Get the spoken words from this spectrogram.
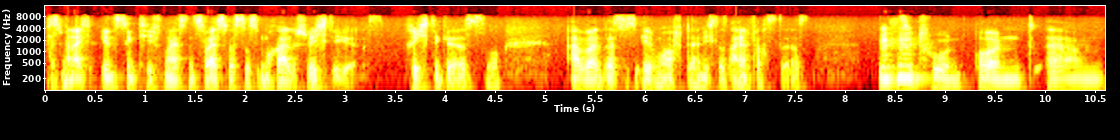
dass man eigentlich instinktiv meistens weiß, was das moralisch Wichtige ist, Richtige ist. So. Aber dass es eben oft ja nicht das Einfachste ist mhm. zu tun. Und ähm,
